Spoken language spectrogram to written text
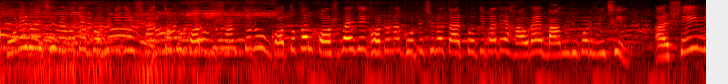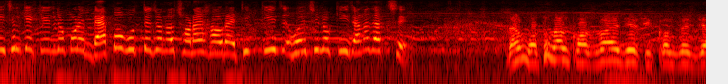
ফোনে রয়েছেন আমাদের প্রতিনিধি শান্তনু করণ শান্তনু গতকাল কসবায় যে ঘটনা ঘটেছিল, তার প্রতিবাদে হাওড়ায় বাম যুবর মিছিল। আর সেই মিছিলকে কেন্দ্র করে ব্যাপক উত্তেজনা ছড়ায় হাওড়ায়। ঠিক কি হয়েছিল, কি জানা যাচ্ছে? দেখো গতকাল কসবায় যে শিক্ষকদের যে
